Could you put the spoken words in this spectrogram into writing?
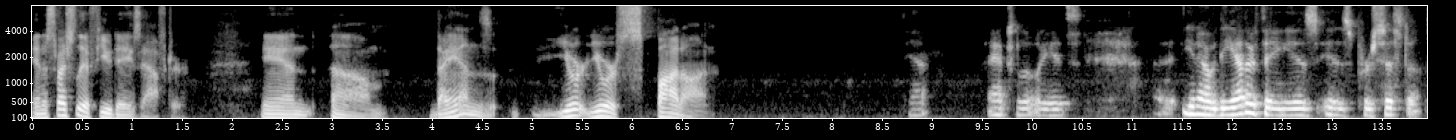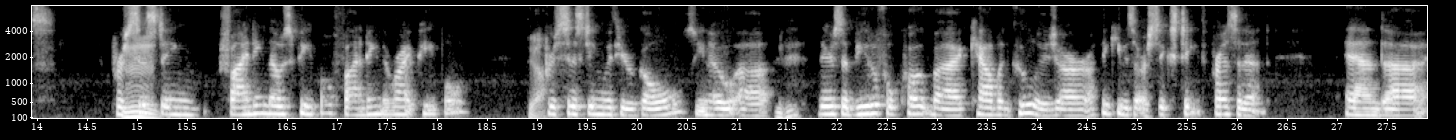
and especially a few days after. And um, Diane's, you're you're spot on. Yeah, absolutely. It's uh, you know the other thing is is persistence, persisting, mm. finding those people, finding the right people, yeah. persisting with your goals. You know, uh, mm-hmm. there's a beautiful quote by Calvin Coolidge, our I think he was our 16th president, and uh,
